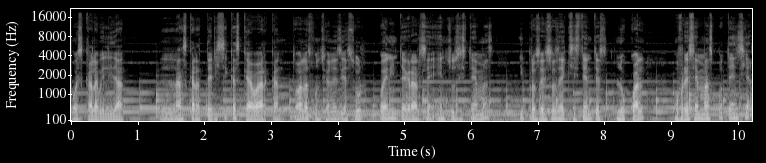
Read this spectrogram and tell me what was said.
o escalabilidad. Las características que abarcan todas las funciones de Azure pueden integrarse en sus sistemas y procesos existentes, lo cual ofrece más potencia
